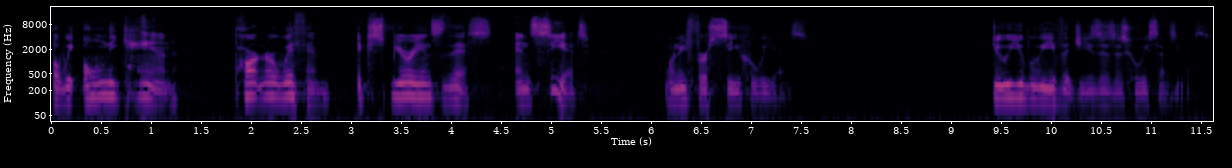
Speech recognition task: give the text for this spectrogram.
but we only can partner with Him, experience this, and see it when we first see who He is. Do you believe that Jesus is who he says he is?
